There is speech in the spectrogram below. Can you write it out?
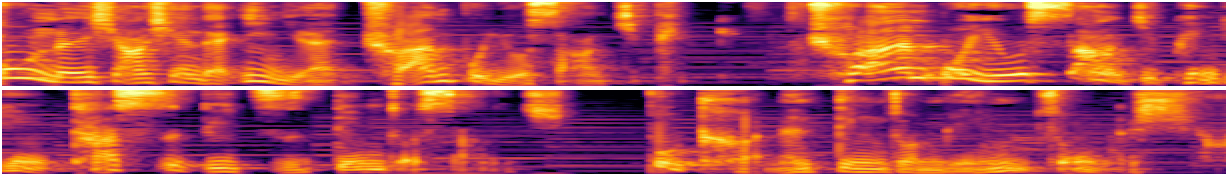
不能像现在一年全部由上级评定，全部由上级评定，它势必只盯着上级，不可能盯着民众的喜好，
